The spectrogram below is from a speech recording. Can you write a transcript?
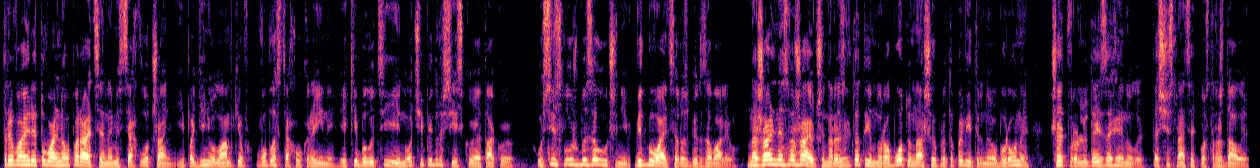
Триває рятувальна операція на місцях влучань і падінь уламків в областях України, які були цієї ночі під російською атакою. Усі служби залучені. Відбувається розбір завалів. На жаль, незважаючи на результативну роботу нашої протиповітряної оборони, четверо людей загинули та 16 постраждали.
